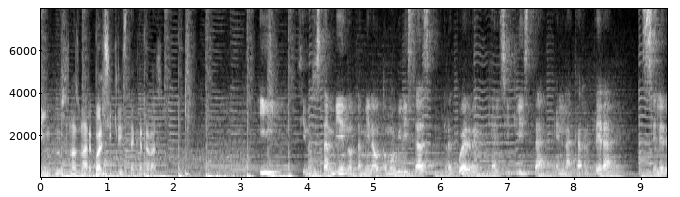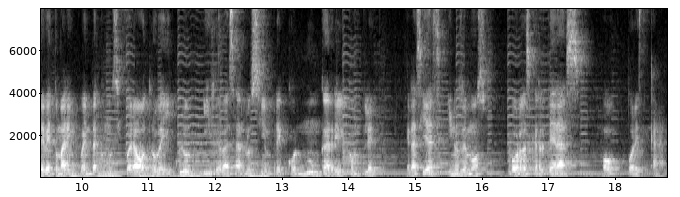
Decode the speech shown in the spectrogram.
Ahí incluso nos marcó al ciclista que rebasó. Y si nos están viendo también automovilistas, recuerden que al ciclista en la carretera se le debe tomar en cuenta como si fuera otro vehículo y rebasarlo siempre con un carril completo. Gracias y nos vemos por las carreteras o por este canal.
